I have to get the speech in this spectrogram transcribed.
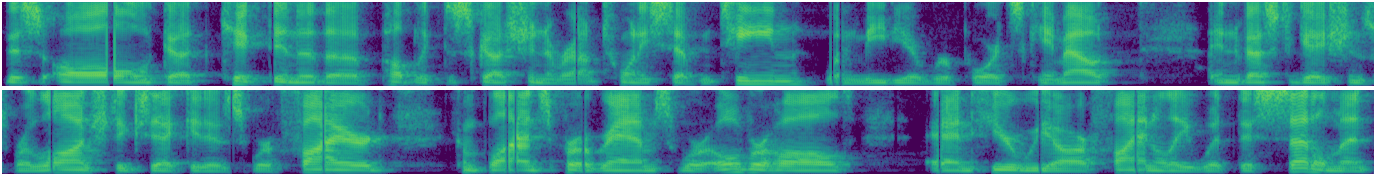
this all got kicked into the public discussion around 2017 when media reports came out. Investigations were launched, executives were fired, compliance programs were overhauled, and here we are finally with this settlement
